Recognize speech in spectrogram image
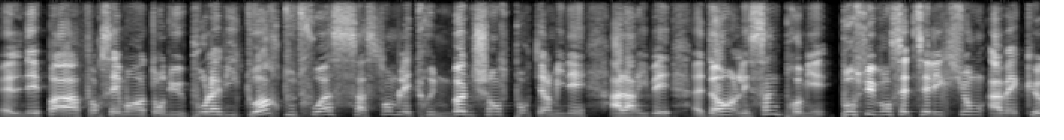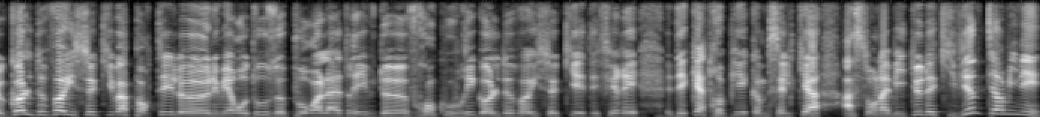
elle n'est pas forcément attendue pour la victoire, toutefois ça semble être une bonne chance pour terminer à l'arrivée dans les 5 premiers. Poursuivons cette sélection avec Gold Voice qui va porter le numéro 12 pour la drive de Franck Ouvry, Gold Voice qui est déféré des quatre pieds comme c'est le cas à son habitude, qui vient de terminer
